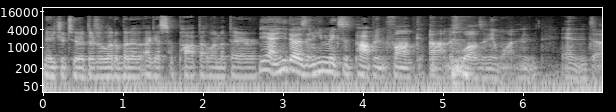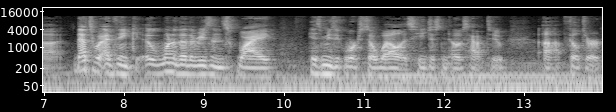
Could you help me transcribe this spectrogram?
nature to it. There's a little bit of, I guess, a pop element there. Yeah, and he does, and he mixes pop and funk um, as well as anyone. And and uh, that's what I think. uh, One of the other reasons why his music works so well is he just knows how to uh, filter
